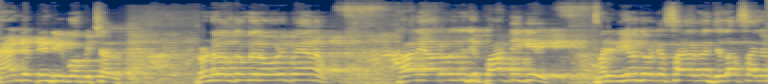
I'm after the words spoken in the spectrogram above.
మ్యాండేట్ ఇంటికి పంపించారు. రెండు వేల తొమ్మిదిలో ఓడిపోయాను. కానీ ఆ రోజు నుంచి పార్టీకి మరి నియోజకవర్గ స్థాయిలో జిల్లా స్థాయిలో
